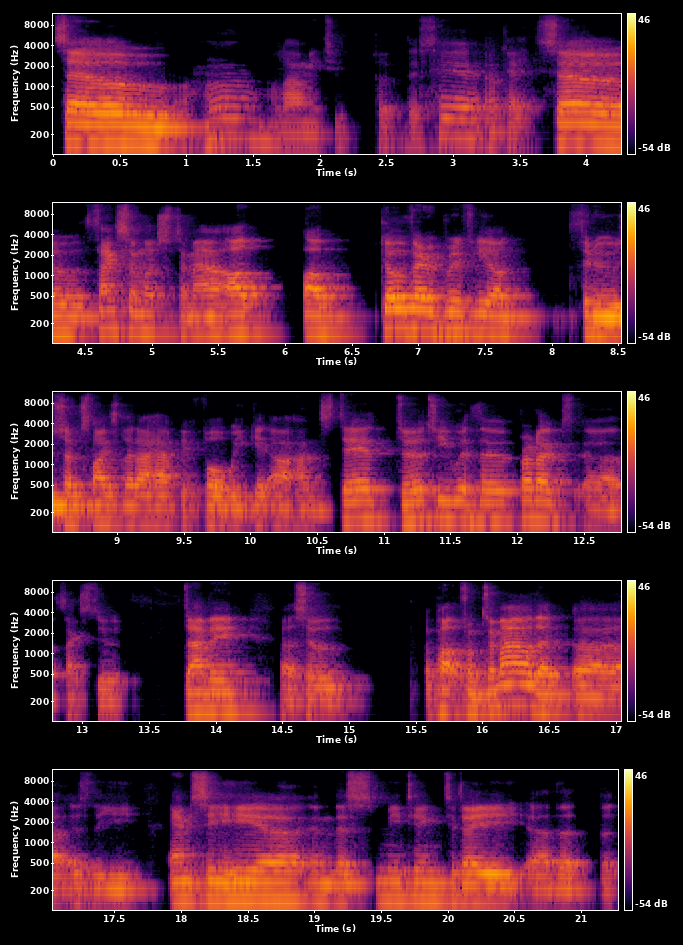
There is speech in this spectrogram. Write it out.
So uh, allow me to put this here. Okay, so thanks so much, Tamao. I'll I'll go very briefly on through some slides that I have before we get our hands dir- dirty with the product. Uh, thanks to David. Uh, so apart from Tamao, that uh, is the MC here in this meeting today. Uh, the the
